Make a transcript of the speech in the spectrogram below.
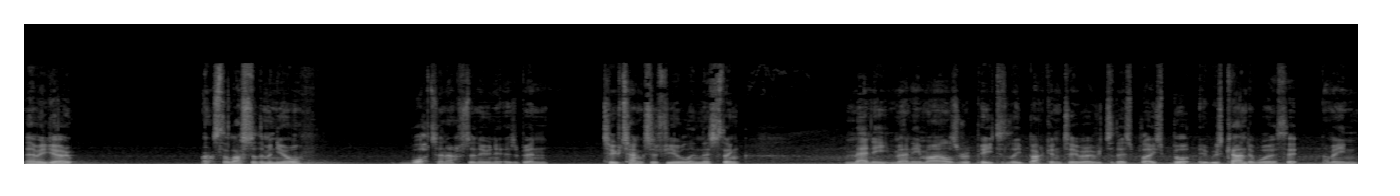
There we go. That's the last of the manure. What an afternoon it has been. Two tanks of fuel in this thing. Many, many miles repeatedly back and two over to this place, but it was kind of worth it. I mean,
